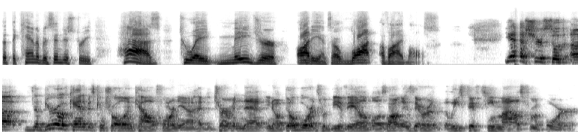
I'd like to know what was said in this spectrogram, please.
that the cannabis industry has to a major audience, a lot of eyeballs? Yeah, sure. So uh, the Bureau of Cannabis Control in California had determined that you know billboards would be available as long as they were at least 15 miles from a border.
